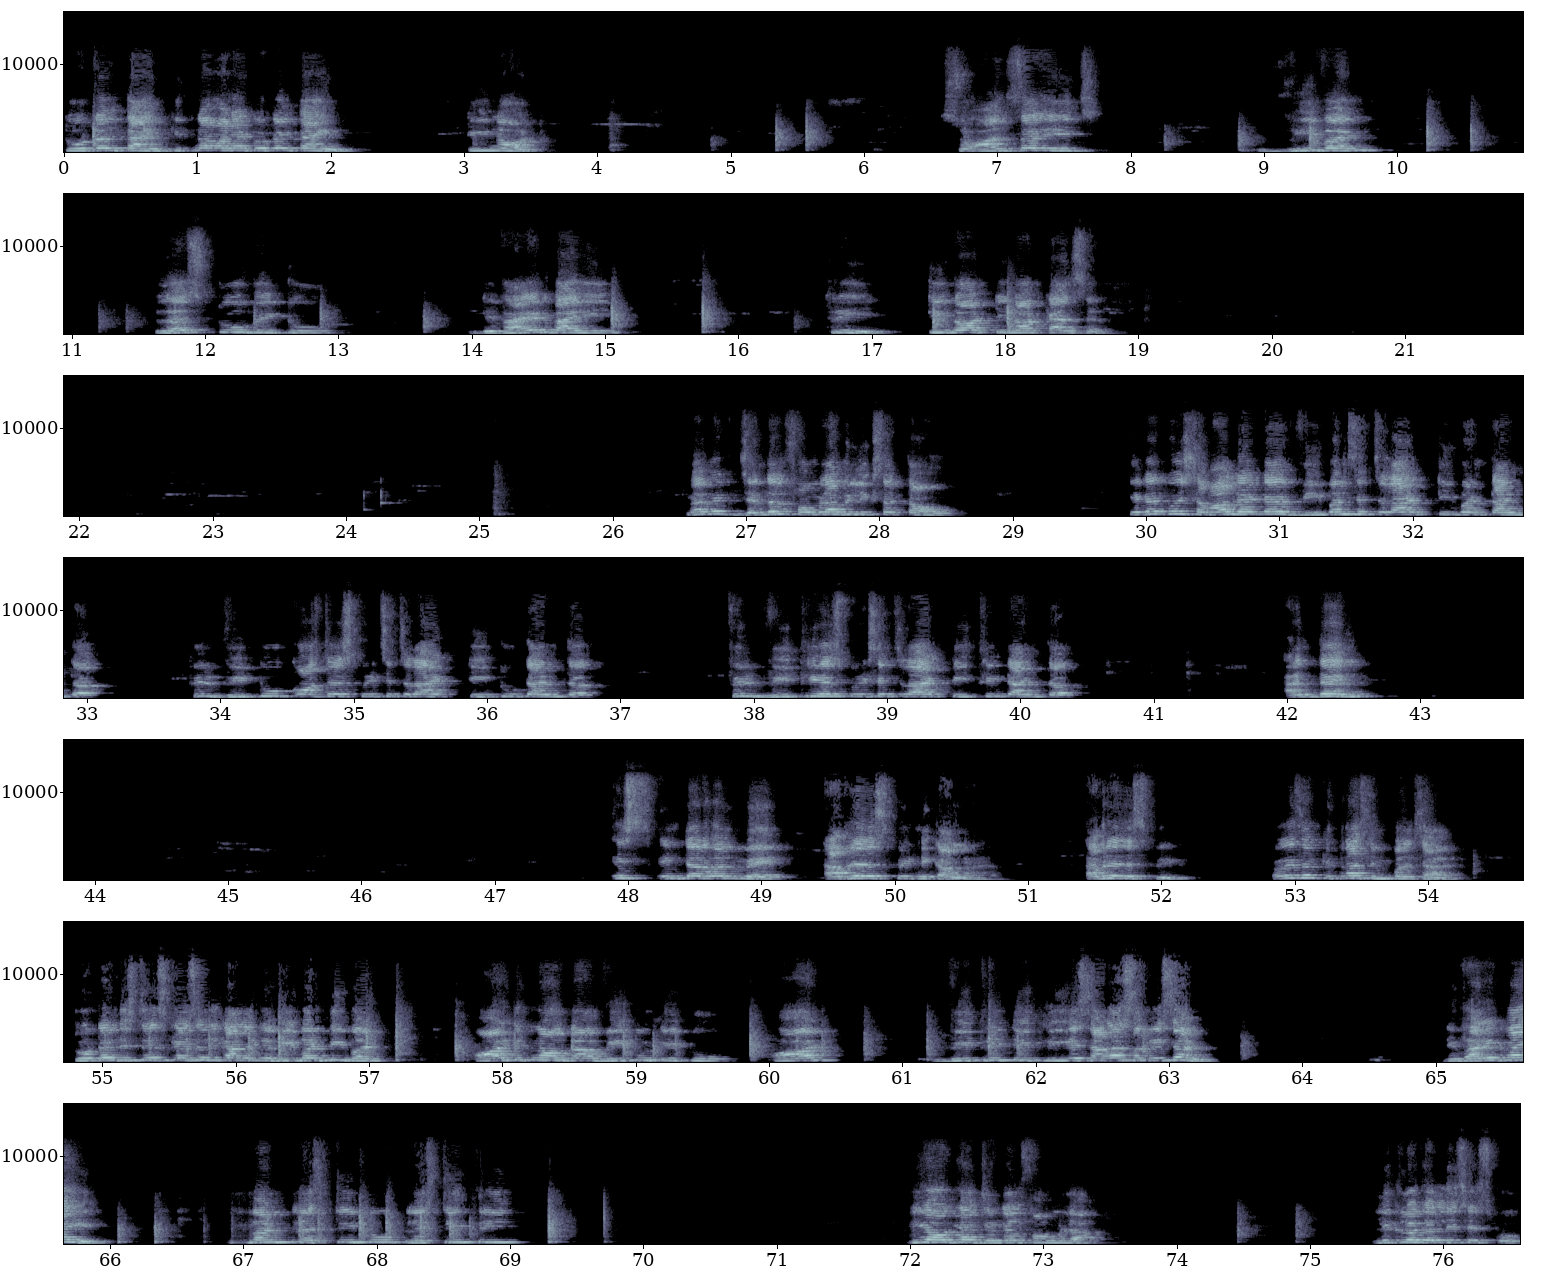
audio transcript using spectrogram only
total time कितना माना total time t naught so answer is v1 plus 2 v2 divided by three t naught t naught cancel मैं एक general formula भी लिख सकता हूँ। कि अगर कोई सवाल रहता है v1 से चला है t1 टाइम तक, फिर वी V2 कांस्टेंट स्पीड से चला है T2 टाइम तक, फिर V3 स्पीड से चला है T3 टाइम तक एंड देन इस इंटरवल में एवरेज स्पीड निकालना है। एवरेज स्पीड ओके सर कितना सिंपल सा है। टोटल डिस्टेंस कैसे निकालेंगे? V1 T1 और कितना होगा? V2 T2 और V3 T3 ये सारा summation divided by T1 plus T2 plus T3 ये हो गया जनरल फॉर्मूला लिख लो जल्दी से इसको।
